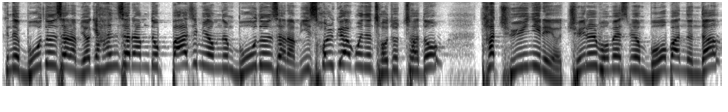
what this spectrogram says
근데 모든 사람 여기 한 사람도 빠짐이 없는 모든 사람 이 설교하고 있는 저조차도 다 죄인이래요. 죄를 범했으면 뭐 받는다?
